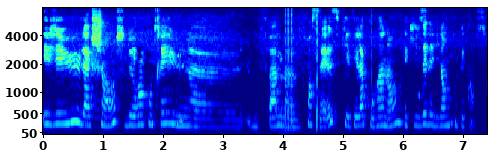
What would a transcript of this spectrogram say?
Et j'ai eu la chance de rencontrer une, euh, une, femme française qui était là pour un an et qui faisait des bilans de compétences.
